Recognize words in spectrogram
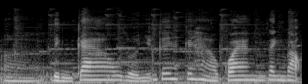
uh, đỉnh cao rồi những cái cái hào quang danh vọng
